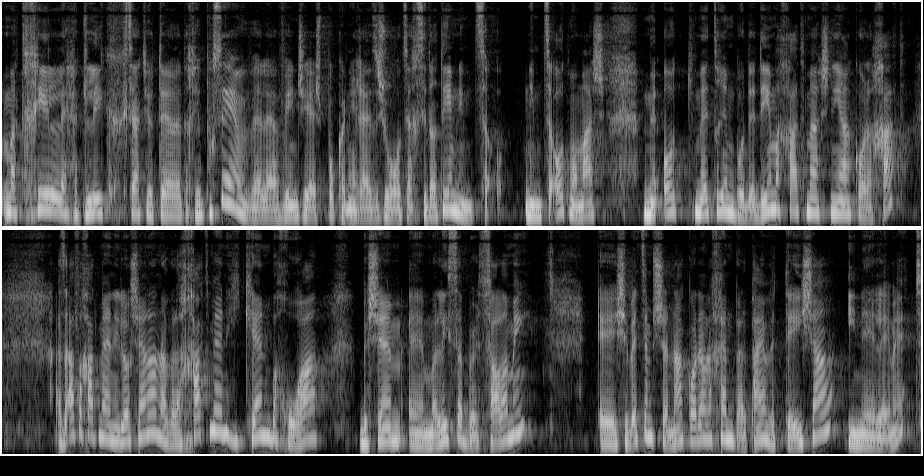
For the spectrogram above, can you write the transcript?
מתחיל להדליק קצת יותר את החיפושים ולהבין שיש פה כנראה איזשהו רוצח סדרתי, נמצא, נמצאות ממש מאות מטרים בודדים אחת מהשנייה כל אחת. אז אף אחת מהן היא לא שנון, אבל אחת מהן היא כן בחורה בשם אה, מליסה ברת'למי, אה, שבעצם שנה קודם לכן ב-2009 היא נעלמת.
